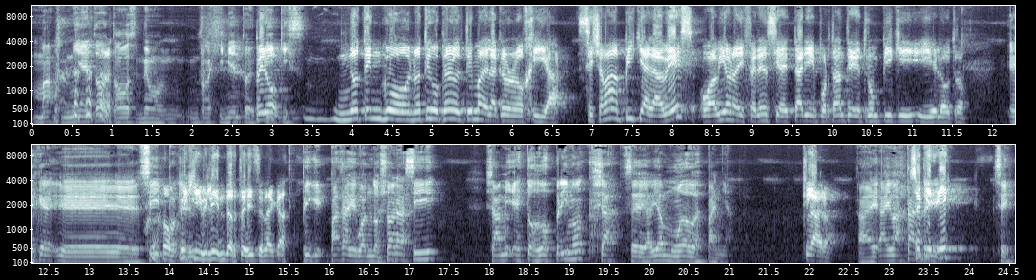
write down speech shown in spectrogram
más nietos, todos tenemos un regimiento de Pero piquis. no tengo, no tengo claro el tema de la cronología. ¿Se llamaban piqui a la vez o había una diferencia etaria importante entre un piqui y el otro? Es que eh, sí, O porque piqui el- Blinder te dicen acá. piqui- pasa que cuando yo nací, ya mi- estos dos primos ya se habían mudado a España. Claro. Hay, hay O bastante. sea que es, Sí.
